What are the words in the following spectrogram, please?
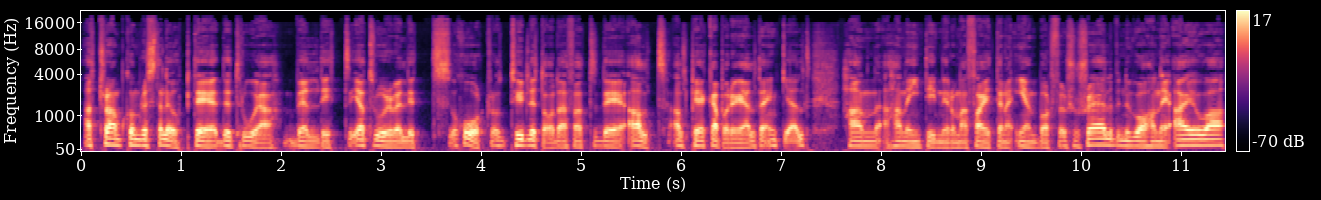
att Trump kommer att ställa upp, det, det tror jag väldigt, jag tror det är väldigt hårt och tydligt då, därför att det är allt, allt pekar på det helt enkelt. Han, han är inte inne i de här fighterna enbart för sig själv. Nu var han i Iowa,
